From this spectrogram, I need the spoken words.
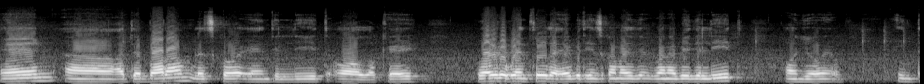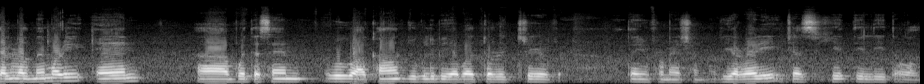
And uh, at the bottom let's go and delete all okay we already went through that everything is gonna, gonna be deleted on your internal memory. And uh, with the same Google account you will be able to retrieve the information. If you are ready just hit delete all.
